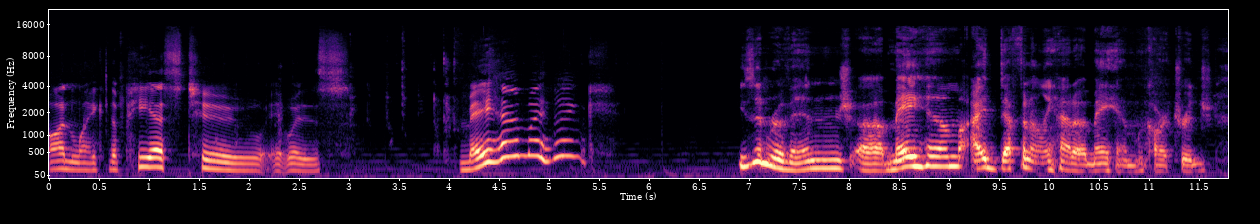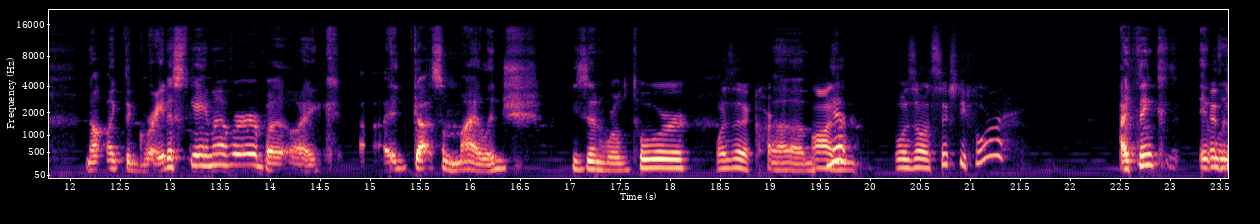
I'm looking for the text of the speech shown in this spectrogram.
on like the PS2 it was Mayhem, I think. He's in Revenge. Uh, Mayhem. I definitely had a Mayhem cartridge. Not like the greatest game ever, but like it got some mileage. He's in World Tour. Was it a car Um, on yeah, was it on 64? I think it Is was.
